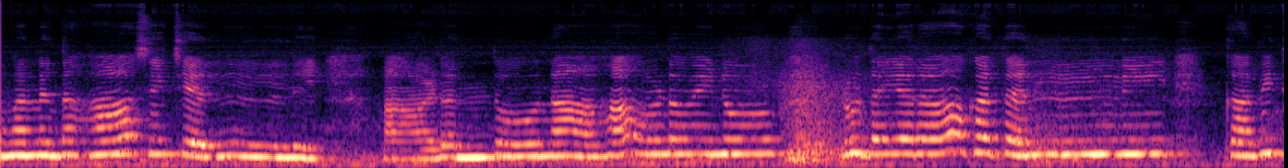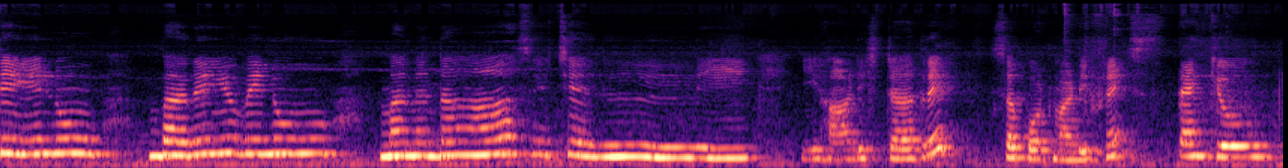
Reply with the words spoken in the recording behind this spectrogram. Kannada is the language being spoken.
ಮನದ ಹಾಸೆ ಚೆಲ್ಲಿ ಹಾಡೊಂದು ನಾ ಹಾಡುವೆನು, ಹೃದಯ ರಾಗದಲ್ಲಿ ಕವಿತೆಯನ್ನು ಬರೆಯುವೆನು, ಮನದ ಆಸೆ ಚೆಲ್ಲಿ. ಈ ಹಾಡಿಷ್ಟ ಆದರೆ ಸಪೋರ್ಟ್ ಮಾಡಿ ಫ್ರೆಂಡ್ಸ್. Thank you.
